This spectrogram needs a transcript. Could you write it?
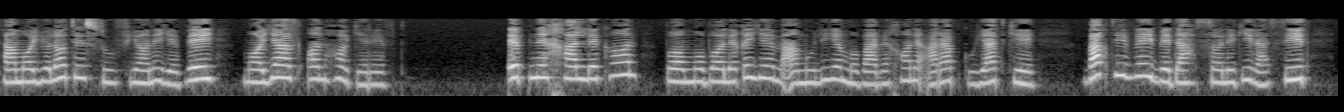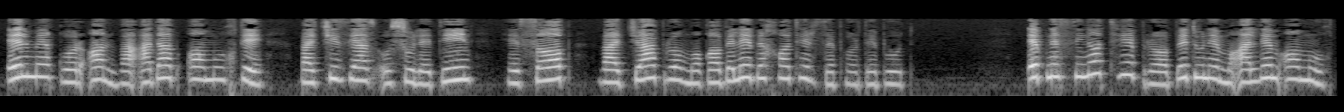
تمایلات صوفیانه وی مایه از آنها گرفت. ابن خلکان با مبالغه معمولی مورخان عرب گوید که وقتی وی به ده سالگی رسید علم قرآن و ادب آموخته و چیزی از اصول دین، حساب و جبر و مقابله به خاطر سپرده بود. ابن سینا طب را بدون معلم آموخت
